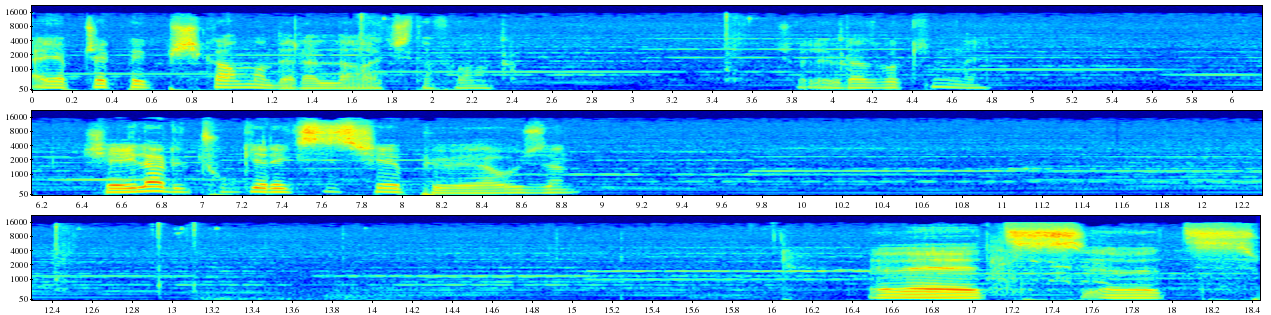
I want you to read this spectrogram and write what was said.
Ya yapacak pek bir şey kalmadı herhalde ağaçta falan. Şöyle biraz bakayım da. Şeyler çok gereksiz şey yapıyor ya o yüzden. Evet, evet.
